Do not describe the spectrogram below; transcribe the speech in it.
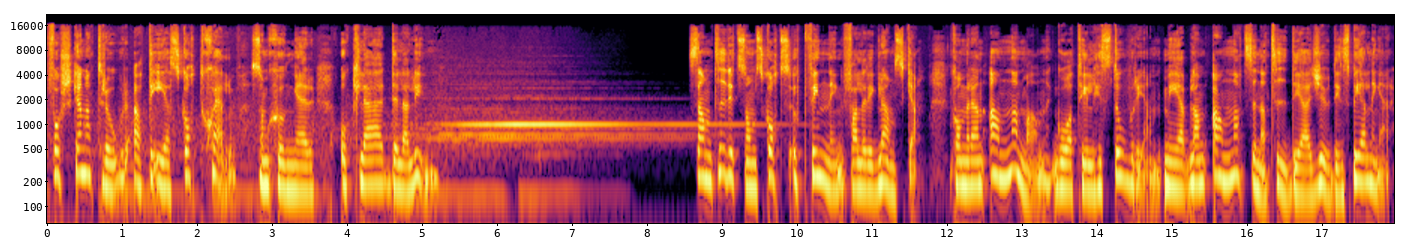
Forskarna tror att det är Scott själv som sjunger Au clair de la lune Samtidigt som Scotts uppfinning faller i glömska kommer en annan man gå till historien med bland annat sina tidiga ljudinspelningar.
